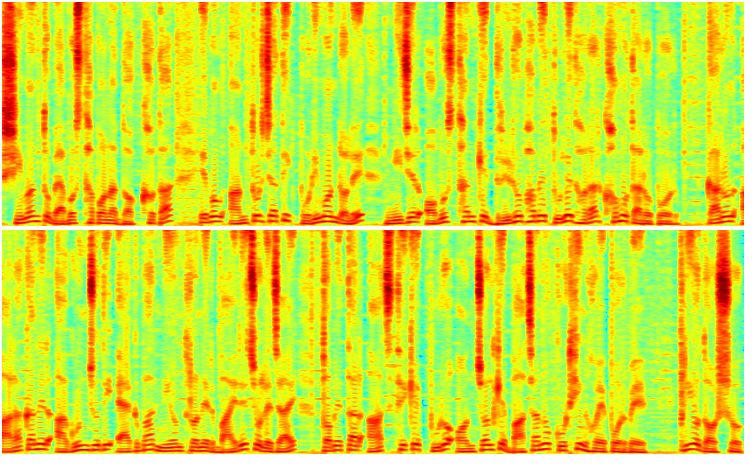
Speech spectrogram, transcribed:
সীমান্ত ব্যবস্থাপনা দক্ষতা এবং আন্তর্জাতিক পরিমণ্ডলে নিজের অবস্থানকে দৃঢ়ভাবে তুলে ধরার ক্ষমতার ওপর। কারণ আরাকানের আগুন যদি একবার নিয়ন্ত্রণের বাইরে চলে যায়, তবে তার আঁচ থেকে পুরো অঞ্চলকে বাঁচানো কঠিন হয়ে পড়বে। প্রিয় দর্শক,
